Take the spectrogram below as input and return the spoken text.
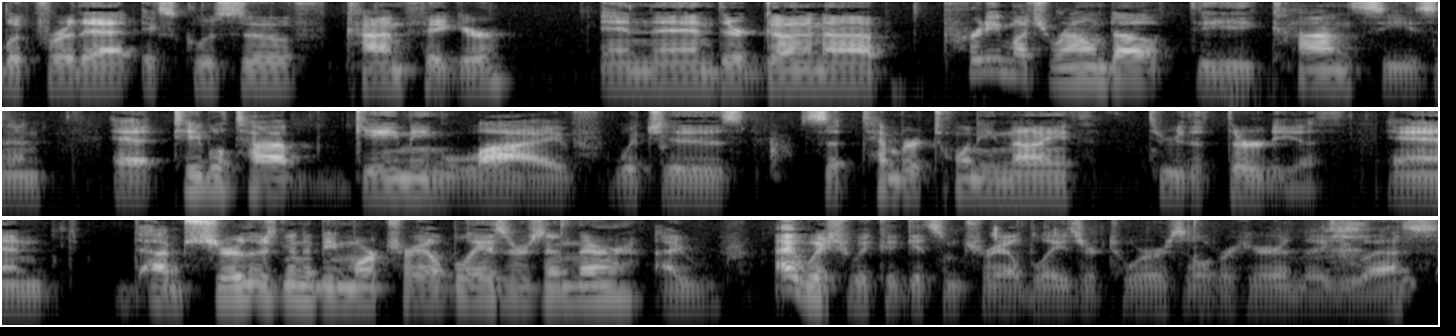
look for that exclusive con figure. And then they're gonna pretty much round out the con season at Tabletop Gaming Live, which is September 29th through the 30th. And I'm sure there's going to be more Trailblazers in there. I, I wish we could get some Trailblazer tours over here in the U.S.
